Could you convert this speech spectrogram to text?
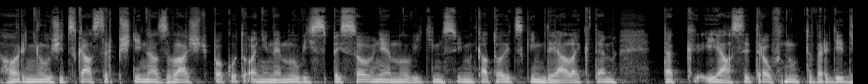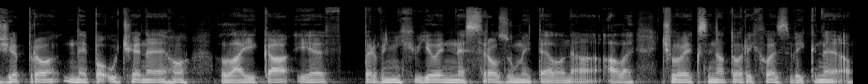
horní lužická srbština, zvlášť pokud oni nemluví spisovně, mluví tím svým katolickým dialektem, tak já si troufnu tvrdit, že pro nepoučeného lajka je v první chvíli nesrozumitelná, ale člověk si na to rychle zvykne a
